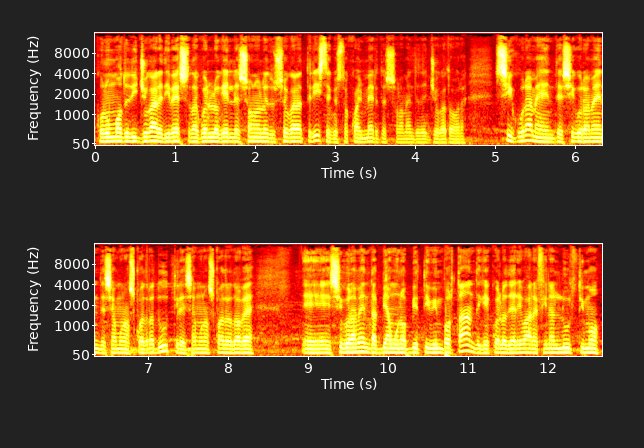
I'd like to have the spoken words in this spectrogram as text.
con un, modo di giocare diverso da quello che sono le sue caratteristiche, questo qua il merito è solamente del giocatore. Sicuramente, sicuramente siamo una squadra duttile, siamo una squadra dove e sicuramente abbiamo un obiettivo importante che è quello di arrivare fino all'ultimo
